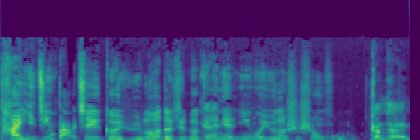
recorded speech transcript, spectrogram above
他已经把这个娱乐的这个概念，因为娱乐是生活，刚才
